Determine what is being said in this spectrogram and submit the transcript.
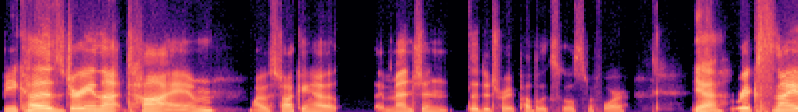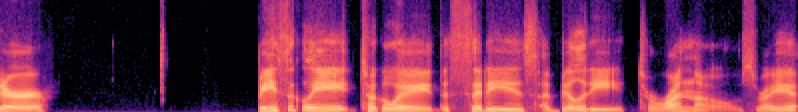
because during that time I was talking about I mentioned the Detroit public schools before. yeah Rick Snyder basically took away the city's ability to run those, right?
